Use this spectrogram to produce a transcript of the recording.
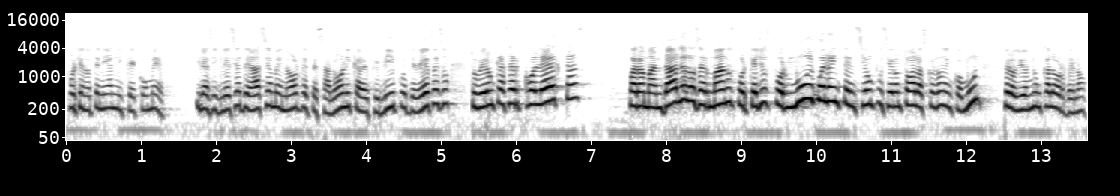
porque no tenían ni qué comer. y las iglesias de Asia Menor, de Tesalónica, de Filipos, de Éfeso, tuvieron que hacer colectas para mandarle a los hermanos porque ellos por muy buena intención pusieron todas las cosas en común, pero Dios nunca lo ordenó.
